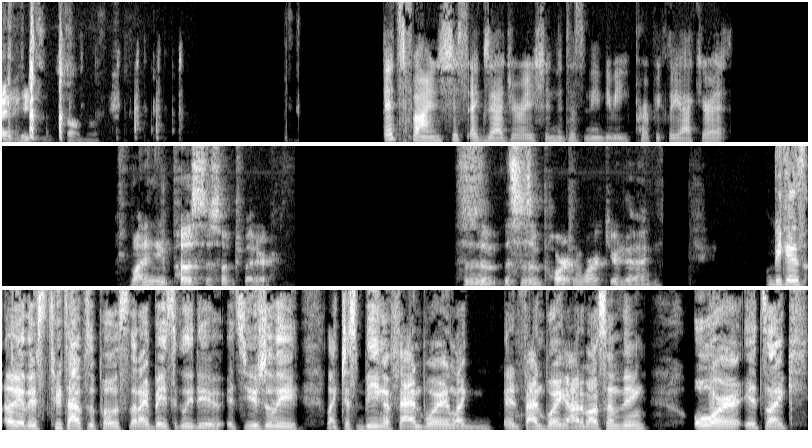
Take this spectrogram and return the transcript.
I hate you so much. It's fine. It's just exaggeration. It doesn't need to be perfectly accurate. Why didn't you post this on Twitter? This is this is important work you're doing. Because oh okay, there's two types of posts that I basically do. It's usually like just being a fanboy and like and fanboying out about something, or it's like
